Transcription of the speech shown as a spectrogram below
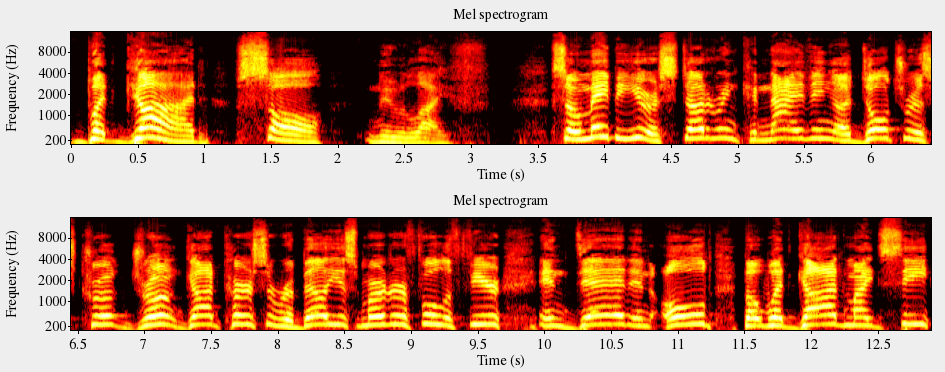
But God saw new life. So maybe you're a stuttering, conniving, adulterous crook, drunk, God curser, rebellious murderer, full of fear, and dead and old. But what God might see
